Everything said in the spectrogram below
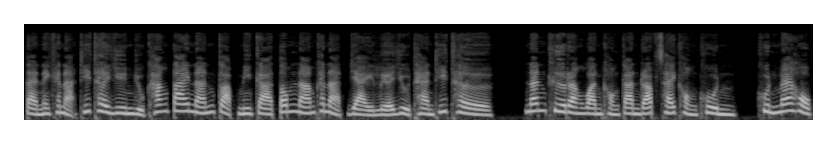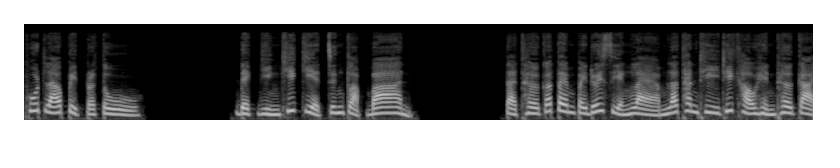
แต่ในขณะที่เธอยืนอยู่ข้างใต้นั้นกลับมีกาต้มน้ำขนาดใหญ่เหลืออยู่แทนที่เธอ นั่นคือรางวัลของการรับใช้ของคุณ คุณแม่โฮพูดแล้วปิดประตู เด็กหญิงขี้เกียจจึงกลับบ้าน แต่เธอก็เต็มไปด้วยเสียงแหลมและทันทีที่เขาเห็นเธอไก่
